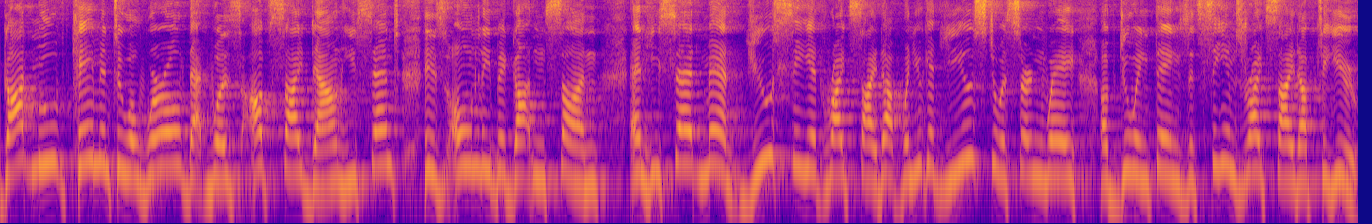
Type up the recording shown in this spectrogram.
God moved, came into a world that was upside down. He sent his only begotten son, and he said, Man, you see it right side up. When you get used to a certain way of doing things, it seems right side up to you.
